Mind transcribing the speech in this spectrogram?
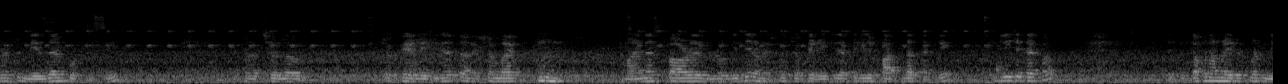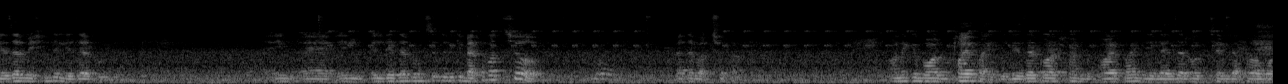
আমরা একটু লেজার করতেছি। এটা হচ্ছে হলো চোখের রেটিনাতে অনেক সময় মাইনাস পাওয়ারের রোগীদের অনেক সময় চোখের রেটিনাতে যদি পাতলা থাকে নিচে থাকো। তখন আমরা এরকম লেজার মেশিন দিয়ে লেজার করি। এই লেজার করতে তুমি কি ব্যথা পাচ্ছ? ব্যথা পাচ্ছ না। অনেকে ভয় পায় যে লেজার করার সময় ভয় পায় যে লেজার হচ্ছে, ব্যথা পাবো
